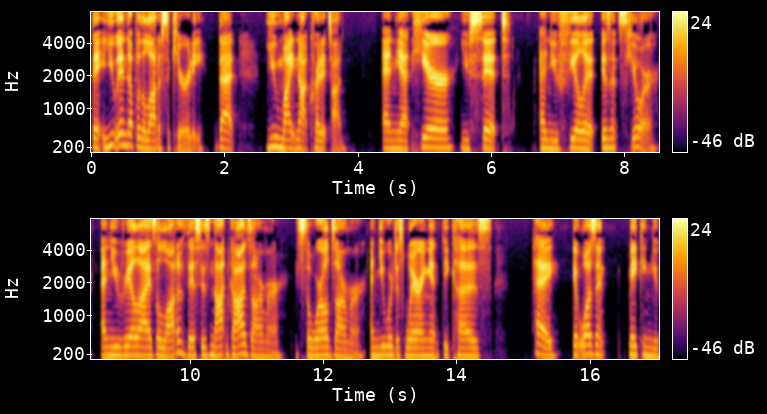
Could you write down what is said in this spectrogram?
that you end up with a lot of security that you might not credit God. And yet here you sit and you feel it isn't secure. And you realize a lot of this is not God's armor, it's the world's armor. And you were just wearing it because, hey, it wasn't making you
